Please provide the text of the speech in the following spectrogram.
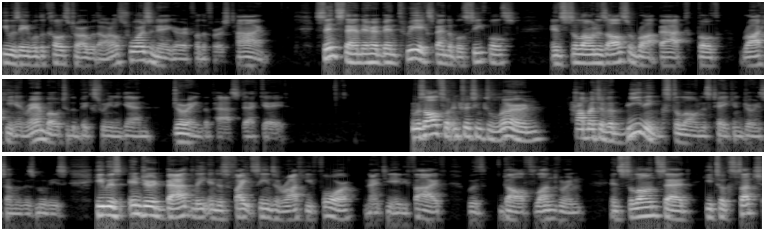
he was able to co star with Arnold Schwarzenegger for the first time. Since then, there have been three expendable sequels, and Stallone has also brought back both Rocky and Rambo to the big screen again during the past decade. It was also interesting to learn how much of a beating Stallone has taken during some of his movies. He was injured badly in his fight scenes in Rocky IV, 1985, with Dolph Lundgren, and Stallone said he took such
